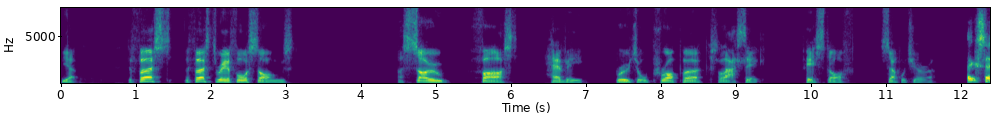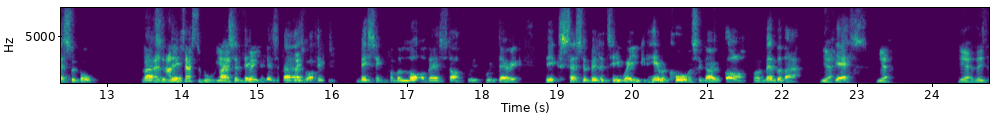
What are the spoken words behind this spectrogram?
Yeah. The first the first three or four songs are so fast, heavy, brutal, proper, classic, pissed off Sepultura. Accessible. That's and, and accessible. Yeah, that's completely, thing. Uh, that's what I think is missing from a lot of their stuff with with Derrick. The accessibility where you could hear a chorus and go, "Oh, I remember that." Yeah. Yes. Yeah. Yeah. There's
